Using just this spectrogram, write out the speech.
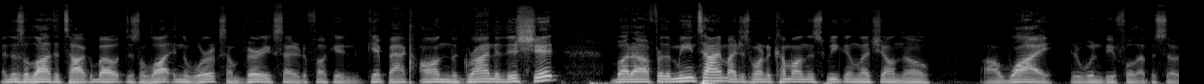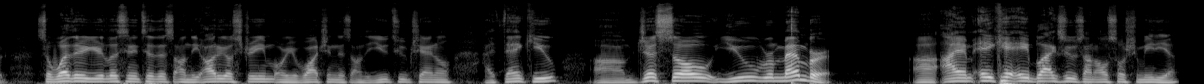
and there's a lot to talk about. There's a lot in the works. I'm very excited to fucking get back on the grind of this shit. But uh, for the meantime, I just wanted to come on this week and let y'all know uh, why there wouldn't be a full episode. So whether you're listening to this on the audio stream or you're watching this on the YouTube channel, I thank you. Um, just so you remember, uh, I am AKA Black Zeus on all social media.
